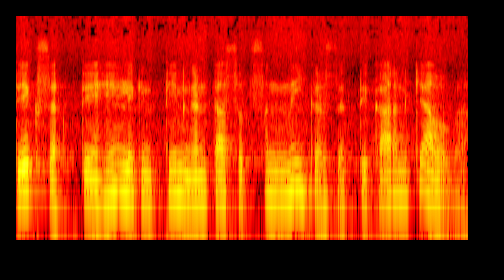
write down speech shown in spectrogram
देख सकते हैं, लेकिन तीन घंटा सत्संग नहीं कर सकते। कारण क्या होगा?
